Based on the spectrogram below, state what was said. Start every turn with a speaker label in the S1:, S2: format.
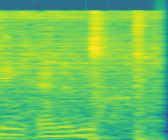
S1: Blocking enemy.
